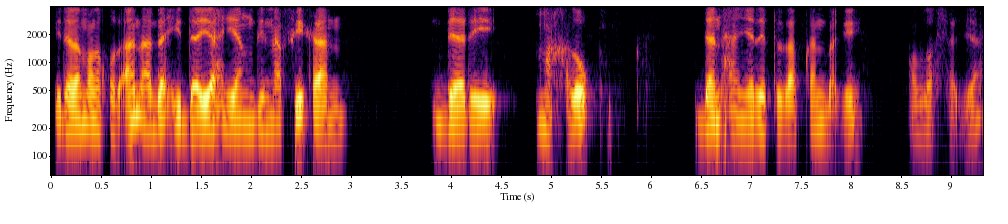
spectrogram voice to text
Di dalam Al-Quran ada hidayah yang dinafikan dari makhluk, dan hanya ditetapkan bagi Allah saja.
